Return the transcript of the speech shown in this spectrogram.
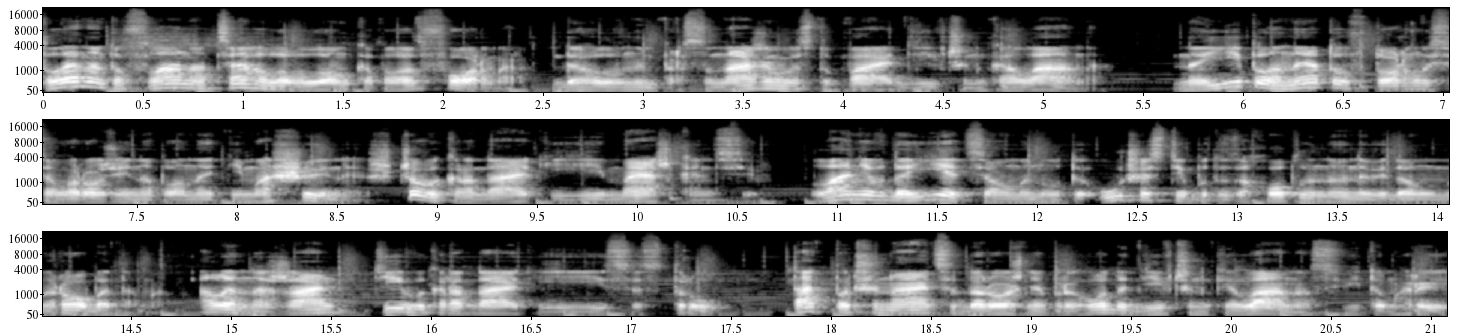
Planet of Lana – це головоломка платформер, де головним персонажем виступає дівчинка Лана. На її планету вторглися ворожі інопланетні машини, що викрадають її мешканців. Лані вдається оминути участі бути захопленою невідомими роботами, але, на жаль, ті викрадають її сестру. Так починається дорожня пригода дівчинки Лана світом гри,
